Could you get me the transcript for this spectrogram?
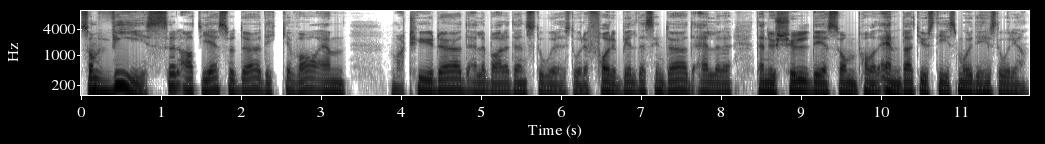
som viser at Jesu død ikke var en martyrdød, eller bare den store, store forbildet sin død, eller den uskyldige som på en måte enda et justismord i historien,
